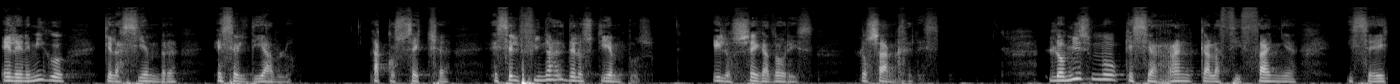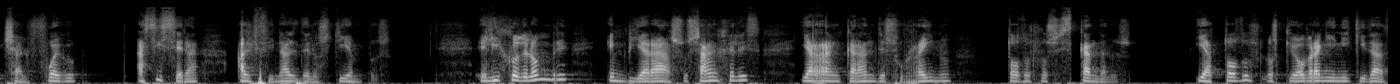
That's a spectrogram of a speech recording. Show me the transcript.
el enemigo que la siembra es el diablo, la cosecha es el final de los tiempos, y los segadores los ángeles. Lo mismo que se arranca la cizaña y se echa al fuego, así será al final de los tiempos. El Hijo del hombre enviará a sus ángeles y arrancarán de su reino todos los escándalos y a todos los que obran iniquidad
